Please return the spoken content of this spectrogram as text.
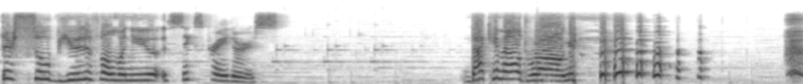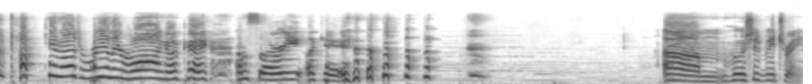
they're so beautiful when you... sixth graders. That came out wrong! that came out really wrong, okay. I'm sorry, okay. um, who should we train?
